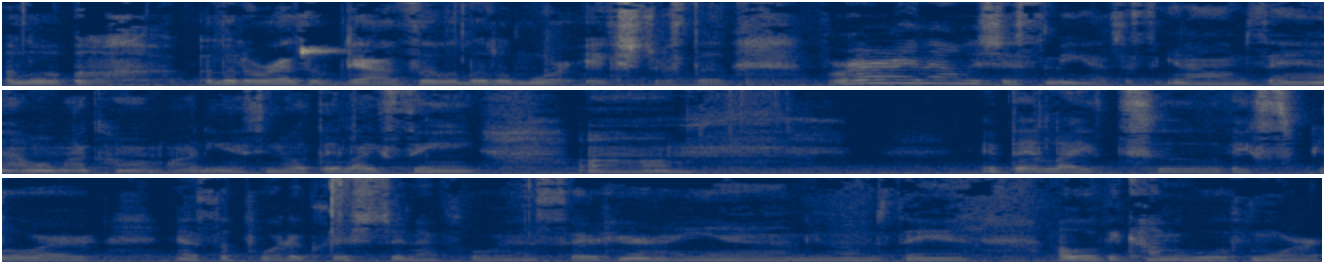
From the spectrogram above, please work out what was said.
a little, ugh, a little razzle dazzle, a little more extra stuff. For right now, it's just me. I just, you know what I'm saying? I'm on my calm audience. You know, if they like seeing, um, if they like to explore and support a Christian influencer, here I am. You know what I'm saying? I will be coming with more,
